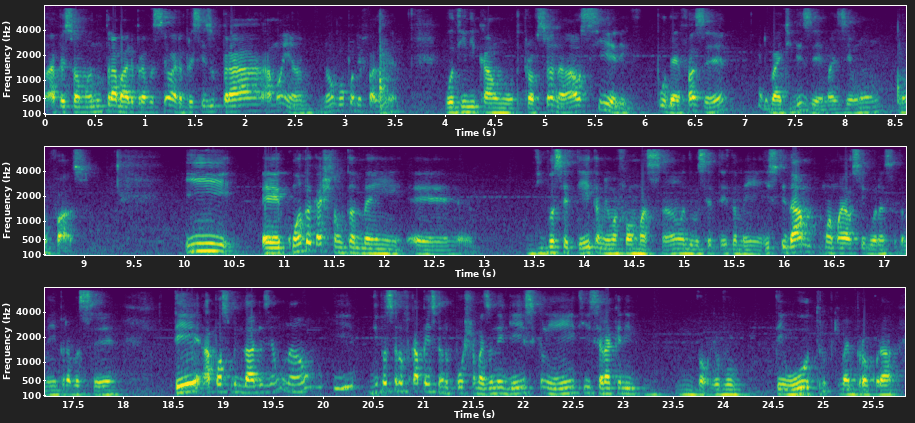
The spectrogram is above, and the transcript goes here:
a pessoa manda um trabalho para você, olha, preciso para amanhã, não vou poder fazer. Vou te indicar um outro profissional, se ele puder fazer, ele vai te dizer, mas eu não, não faço. E é, quanto à questão também é, de você ter também uma formação, de você ter também. Isso te dá uma maior segurança também para você ter a possibilidade de dizer um não e de você não ficar pensando, poxa, mas eu neguei esse cliente, será que ele eu vou ter outro que vai me procurar?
